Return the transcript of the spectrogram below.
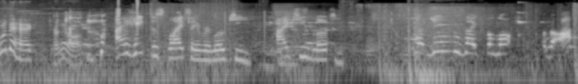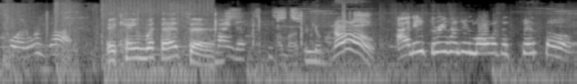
Who the heck? Turn that off. I hate this lightsaber, low key. High key, low key. No, James, like, the, lo- the aux cord, where's that? It came with the headset. Find it. I'm about to kill. No! I need 300 more with this pistol.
